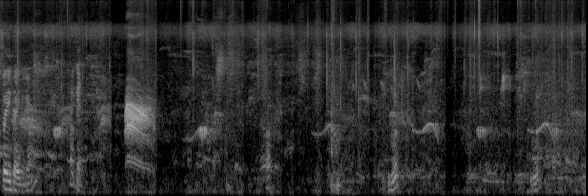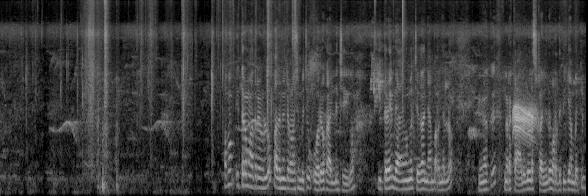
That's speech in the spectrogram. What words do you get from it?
സ്ട്രെയിറ്റ് ആയിരിക്കണം. ഓക്കെ ഗുഡ് ഗുഡ് അപ്പം ഇത്ര മാത്രമേ ഉള്ളൂ. പതിനഞ്ച് പ്രാവശ്യം വെച്ച് ഓരോ കാലിലും ചെയ്യുക. ഇത്രയും വ്യായാമങ്ങൾ ചെയ്താൽ ഞാൻ പറഞ്ഞല്ലോ. നിങ്ങൾക്ക് നിങ്ങളുടെ കാലുകളുടെ സ്ട്രെങ്ത് വർദ്ധിപ്പിക്കാൻ പറ്റും.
